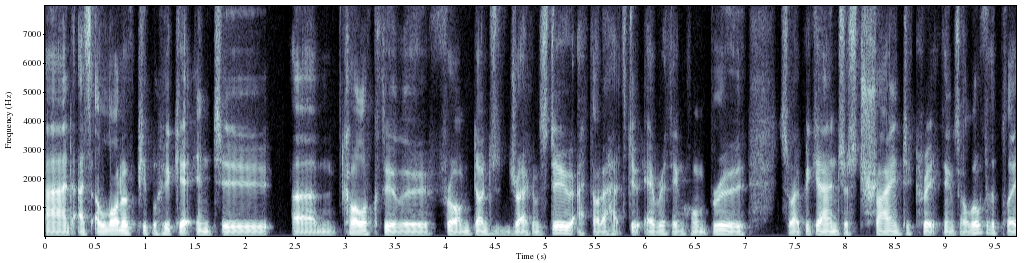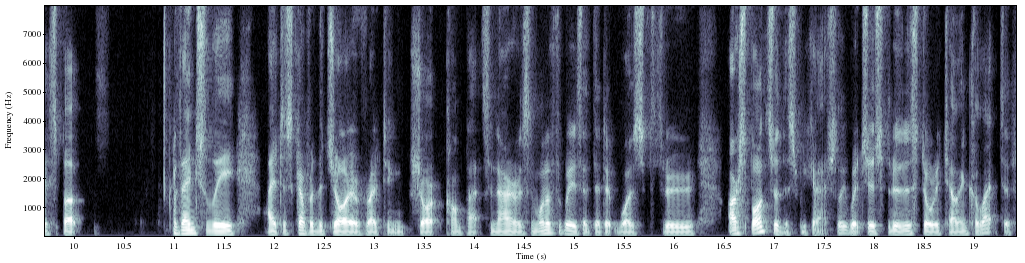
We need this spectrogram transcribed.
And as a lot of people who get into um, Call of Cthulhu from Dungeons and Dragons do, I thought I had to do everything homebrew. So I began just trying to create things all over the place. But eventually I discovered the joy of writing short, compact scenarios. And one of the ways I did it was through our sponsor this week, actually, which is through the Storytelling Collective.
